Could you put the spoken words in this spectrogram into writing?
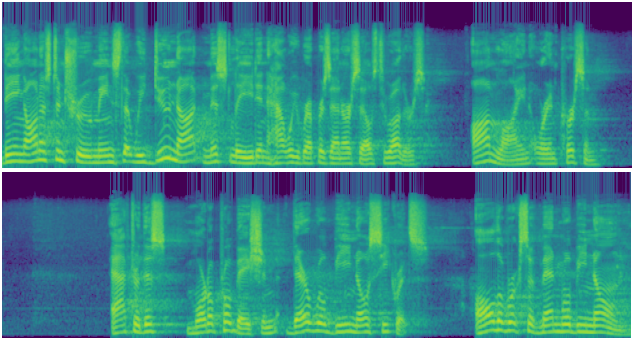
Being honest and true means that we do not mislead in how we represent ourselves to others, online or in person. After this mortal probation, there will be no secrets. All the works of men will be known,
